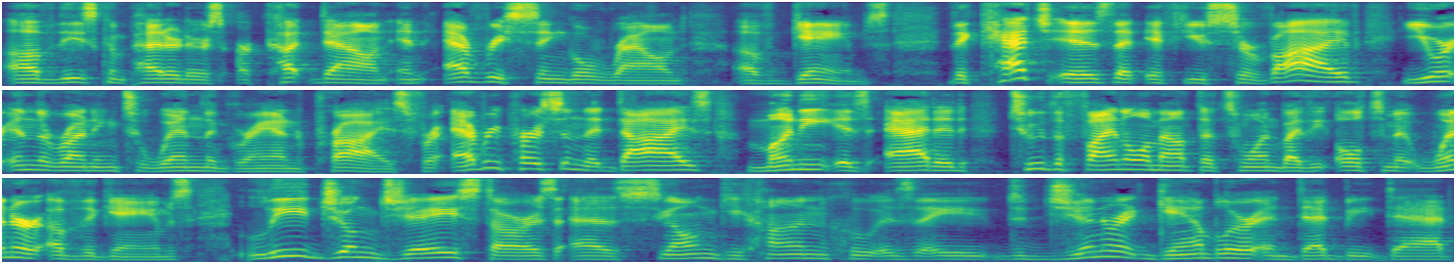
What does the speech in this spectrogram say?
of these competitors are cut down in every single round of games. The catch is that if you survive, you are in the running to win the grand prize. For every person that dies, money is added to the final amount that's won by the ultimate winner of the games. Lee Jung Jae stars as Seong Gi-hun, who is a degenerate gambler and deadbeat dad.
